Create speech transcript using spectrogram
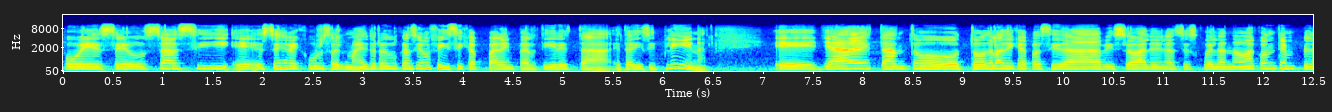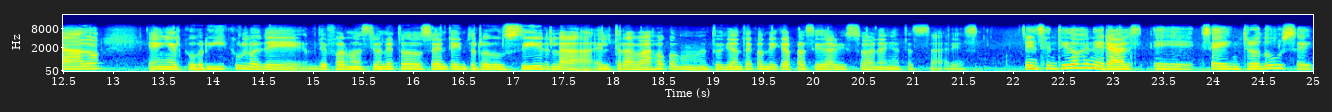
pues se usa así eh, ese recurso del maestro de educación física para impartir esta, esta disciplina. Eh, ya estando toda la discapacidad visual en las escuelas, no ha contemplado en el currículo de, formación de todo docente introducir la, el trabajo con estudiantes con discapacidad visual en estas áreas. En sentido general, eh, se introduce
